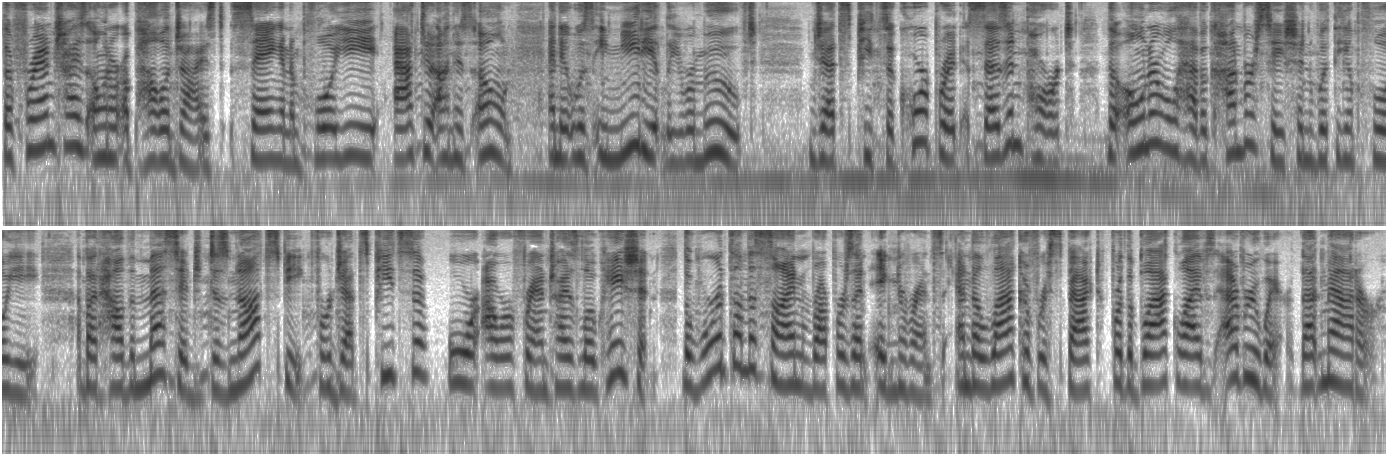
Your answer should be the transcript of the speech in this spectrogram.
The franchise owner apologized, saying an employee acted on his own and it was immediately removed. Jet's Pizza Corporate says in part the owner will have a conversation with the employee about how the message does not speak for Jet's Pizza or our franchise location. The words on the sign represent ignorance and a lack of respect for the black lives everywhere that matter.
